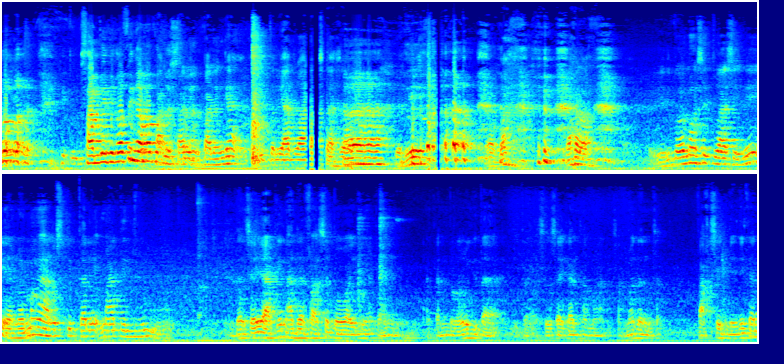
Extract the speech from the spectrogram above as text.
Sambil di kopi nggak apa-apa paling paling nggak terlihat waras saya. Ah. jadi apa kalau jadi memang situasi ini ya memang harus kita nikmati dulu dan saya yakin ada fase bahwa ini akan akan berlalu kita kita selesaikan sama sama dan vaksin ini kan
